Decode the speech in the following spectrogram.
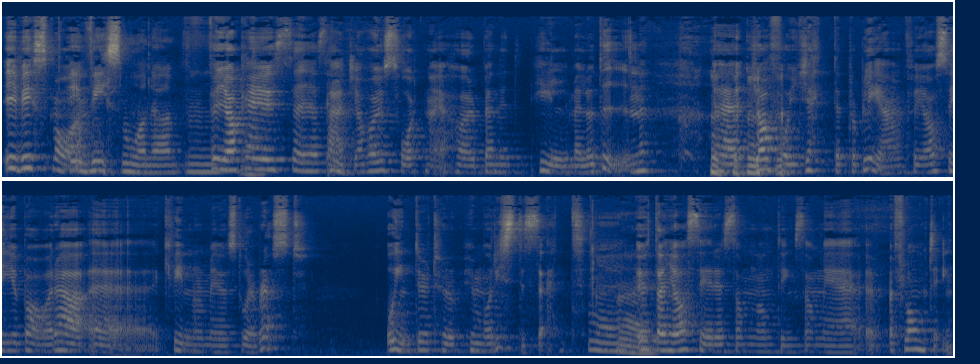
I viss mån. I viss mån, ja. Mm. För jag kan ju säga så här att jag har ju svårt när jag hör Benny Hill-melodin. Eh, jag får jätteproblem för jag ser ju bara eh, kvinnor med stora bröst. Och inte ur ett humoristiskt sätt. Nej. Utan jag ser det som någonting som är eh, flaunting.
